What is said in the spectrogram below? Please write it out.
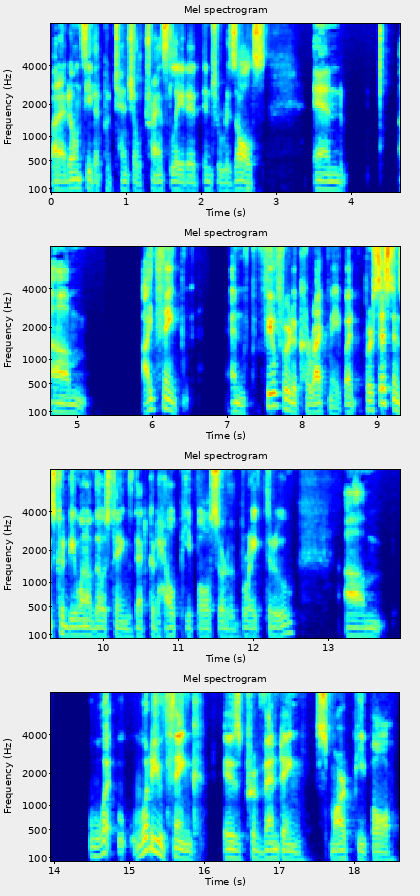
but I don't see that potential translated into results. And um, I think, and feel free to correct me, but persistence could be one of those things that could help people sort of break through um, what what do you think is preventing smart people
